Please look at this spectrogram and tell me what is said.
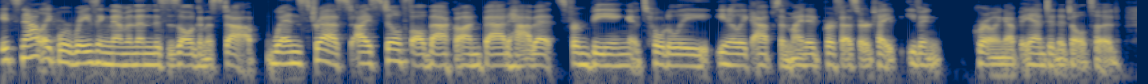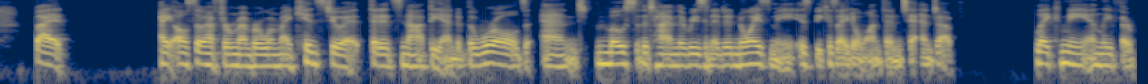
it's not like we're raising them and then this is all going to stop. When stressed, I still fall back on bad habits from being a totally, you know, like absent minded professor type, even growing up and in adulthood. But I also have to remember when my kids do it that it's not the end of the world. And most of the time, the reason it annoys me is because I don't want them to end up like me and leave their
